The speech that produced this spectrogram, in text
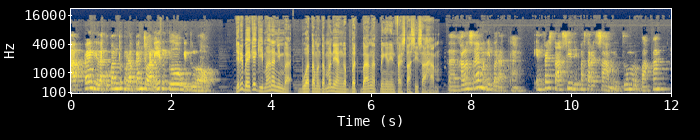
apa yang dilakukan untuk mendapatkan cuan itu gitu loh. Jadi baiknya gimana nih Mbak buat teman-teman yang ngebet banget pengen investasi saham? Uh, kalau saya mengibaratkan investasi di pasar saham itu merupakan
